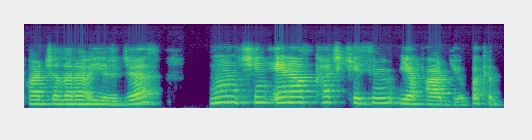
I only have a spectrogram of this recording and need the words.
parçalara ayıracağız. Bunun için en az kaç kesim yapar diyor. Bakın.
